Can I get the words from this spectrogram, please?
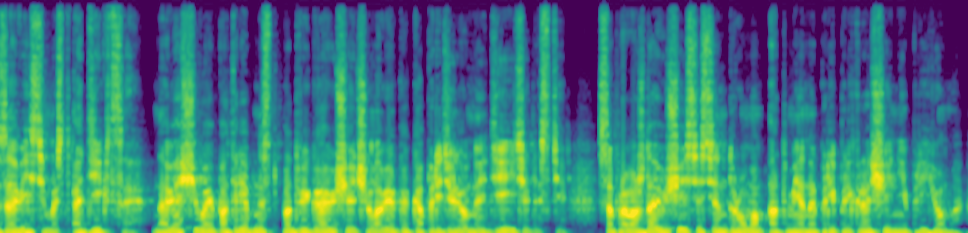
Зависимость – аддикция, навязчивая потребность, подвигающая человека к определенной деятельности, сопровождающаяся синдромом отмены при прекращении приема.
